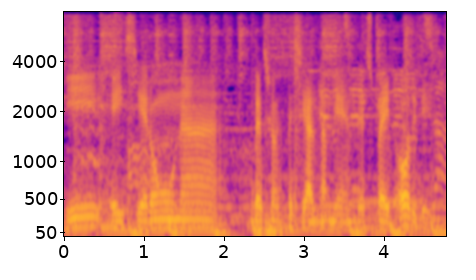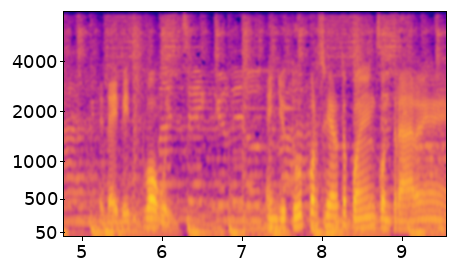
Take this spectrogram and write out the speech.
y e hicieron una versión especial también de Spade Oddity de David Bowie. En YouTube, por cierto, pueden encontrar eh,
